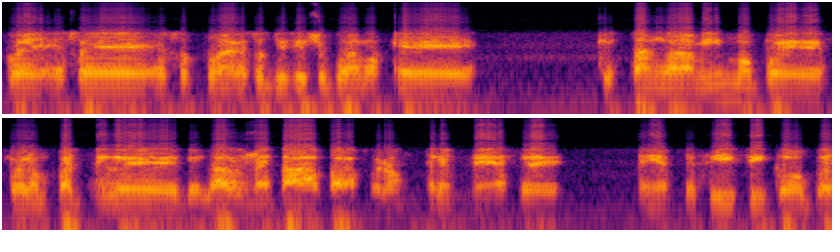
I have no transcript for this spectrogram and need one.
pues ese, esos, esos 18 poemas que, que están ahora mismo, pues fueron parte de, de, de una etapa, fueron tres meses en específico, pues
